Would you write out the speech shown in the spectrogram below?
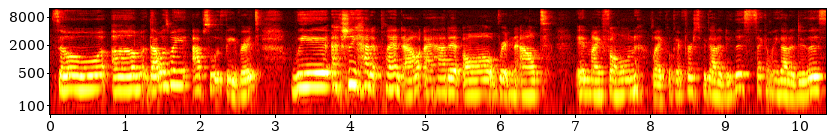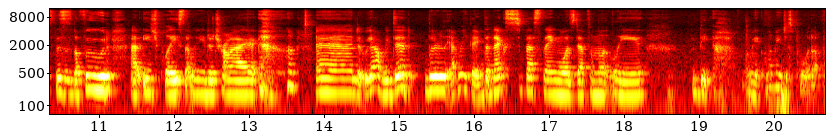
So um, that was my absolute favorite. We actually had it planned out. I had it all written out in my phone like okay first we got to do this second we got to do this this is the food at each place that we need to try and yeah we did literally everything the next best thing was definitely the wait let me just pull it up.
